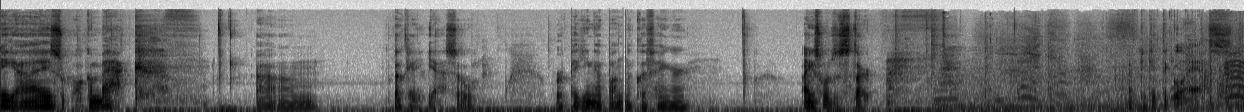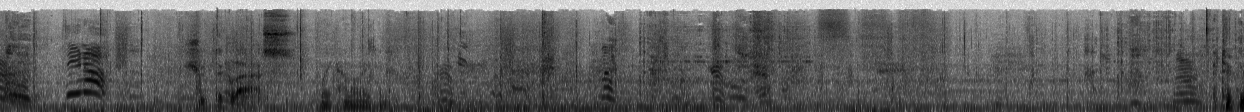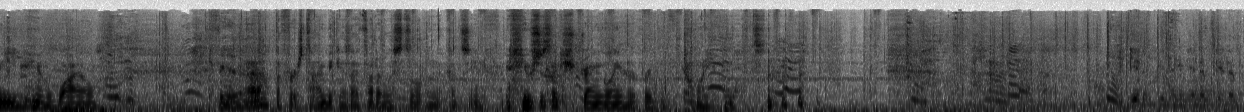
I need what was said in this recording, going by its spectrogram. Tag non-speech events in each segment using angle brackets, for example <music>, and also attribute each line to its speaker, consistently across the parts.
Speaker 1: Hey guys, welcome back. Um, okay, yeah, so we're picking up on the cliffhanger. I guess we'll just start. I have to get the glass. Shoot the glass. Wait, how do I get it? It took me a while figure that out the first time because I thought I was still in the cutscene. And <laughs> he was just like strangling her for 20 minutes. <laughs> get him, get him, get him, get him.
